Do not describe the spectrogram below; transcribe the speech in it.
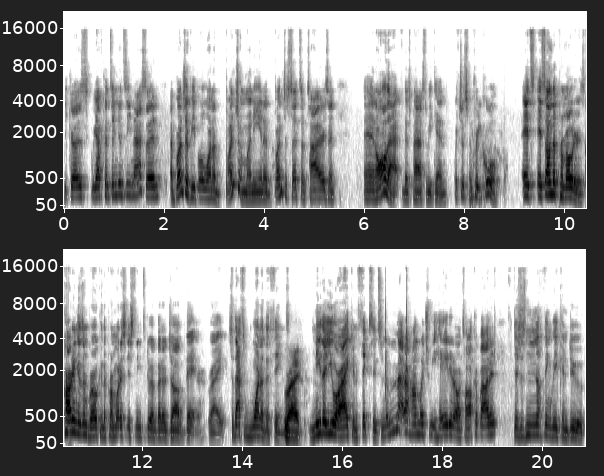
because we have contingency NASA and a bunch of people won a bunch of money and a bunch of sets of tires and and all that this past weekend, which is pretty cool. It's it's on the promoters. Karting isn't broken. The promoters just need to do a better job there, right? So that's one of the things. Right. Neither you or I can fix it. So no matter how much we hate it or talk about it, there's just nothing we can do.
